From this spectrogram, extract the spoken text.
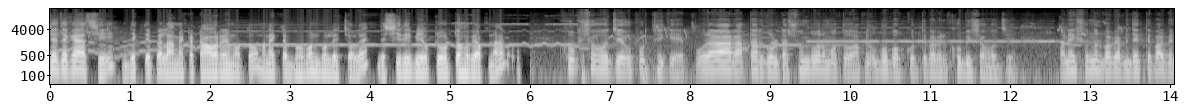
যে জায়গায় আছি, দেখতে পেলাম একটা টাওয়ারের মতো মানে একটা ভবন বললেই চলে, যে সিঁড়ি বেয়ে উপরে উঠতে হবে আপনার। খুব সহজে উপর থেকে পুরা রাতার গোলটা সুন্দর মতো আপনি উপভোগ করতে পারবেন, খুবই সহজে। অনেক সুন্দরভাবে আপনি দেখতে পারবেন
